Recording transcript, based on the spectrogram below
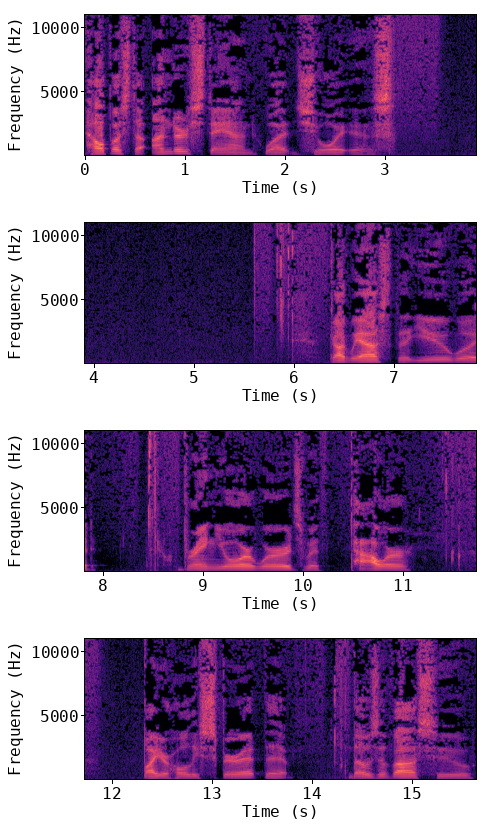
Help us to understand what joy is. God, we ask that you would bring your words with power by your Holy Spirit, that those of us who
